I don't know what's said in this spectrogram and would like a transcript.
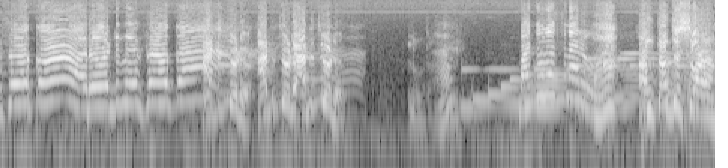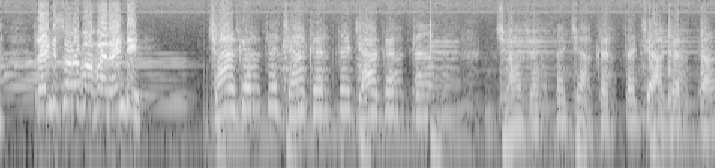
సోకో రోడ్డు మీద సోకో. అటు చూడు అటు చూడు అటు చూడు. నువ్వు రా. బంధువులు వస్తున్నారు. అంత రండి రండి. జాగ్రత్త జాగ్రత్త జాగ్రత్త. జాగ్రత్త జాగ్రత్త జాగ్రత్త.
